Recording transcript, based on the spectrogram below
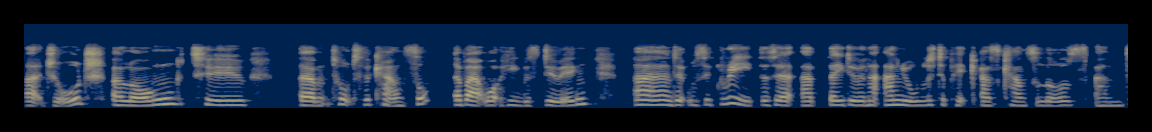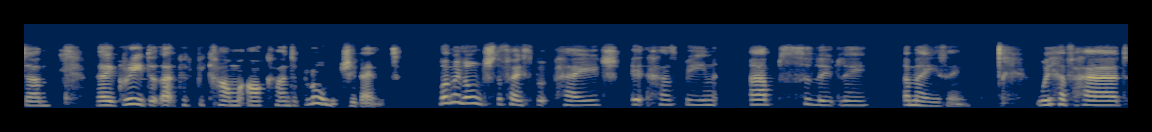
uh, George along to um, talk to the council about what he was doing and it was agreed that uh, uh, they do an annual litter pick as councillors, and um, they agreed that that could become our kind of launch event. When we launched the Facebook page, it has been absolutely amazing. We have had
